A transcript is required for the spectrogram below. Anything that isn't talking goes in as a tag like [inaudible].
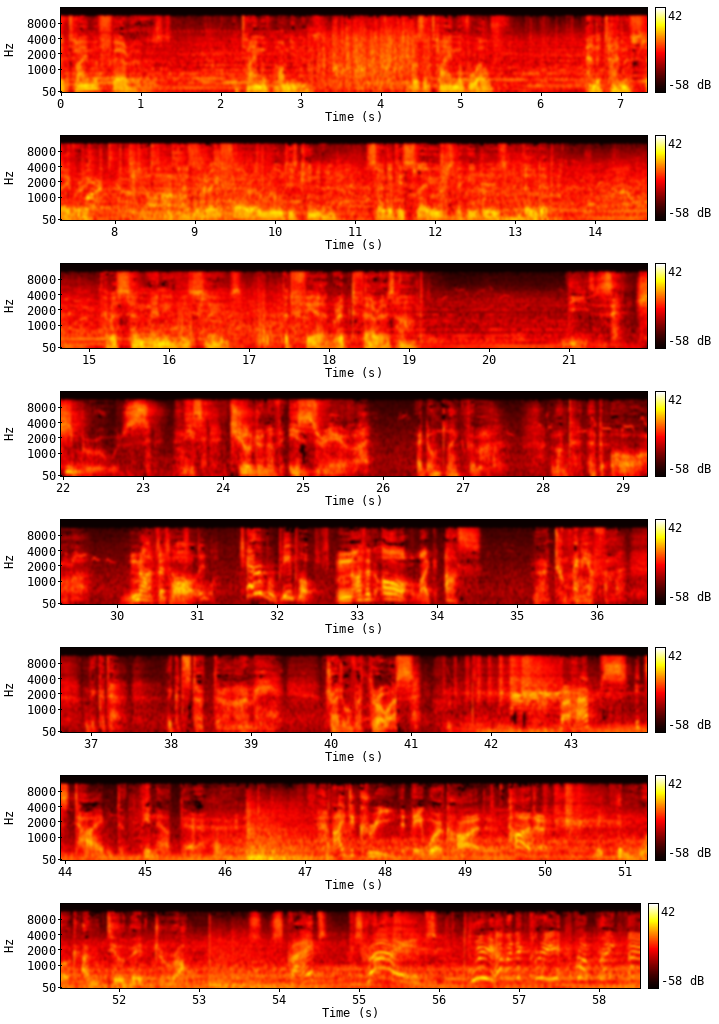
was a time of pharaohs, a time of monuments. It was a time of wealth and a time of slavery. As the great Pharaoh ruled his kingdom, so did his slaves, the Hebrews, build it. There were so many of these slaves that fear gripped Pharaoh's heart. These Hebrews, these children of Israel, I don't like them. Not at all. Not, at all. Terrible people. Not at all like us. There are too many of them. They could, uh, they could start their own army, try to overthrow us. Perhaps it's time to thin out their herd. I decree that they work harder, harder. Make them work until they drop. Scribes? Scribes! We have a decree from Great Pharaoh!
